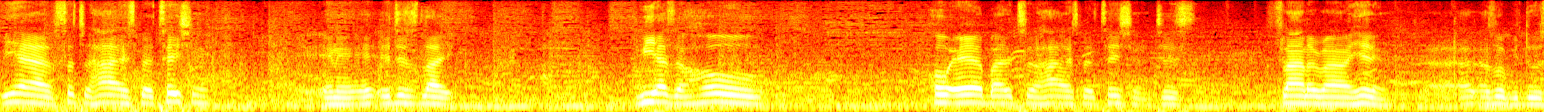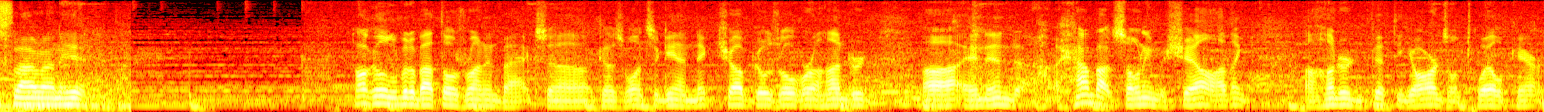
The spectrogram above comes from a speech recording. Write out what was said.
we have such a high expectation, and it, it, just like we as a whole hold everybody to a high expectation, just flying around hitting. Uh, That's what we do is fly around and hit. Talk a little bit about those running backs, because once again, Nick Chubb goes over 100, uh, and then how about Sony Michel? I think 150 yards on 12 carries.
